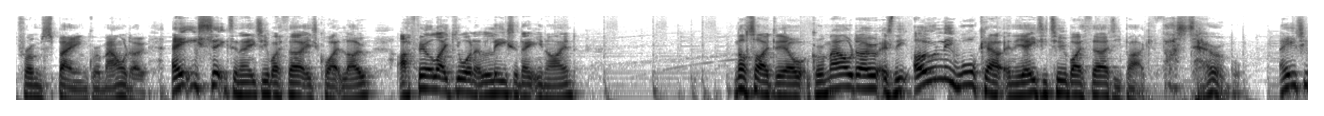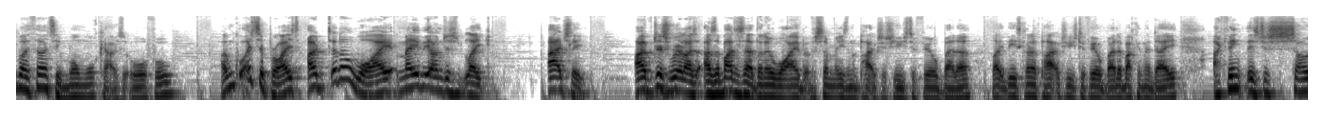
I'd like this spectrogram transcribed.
from Spain, Grimaldo. 86 and 82 by 30 is quite low. I feel like you want at least an 89. Not ideal. Grimaldo is the only walkout in the 82 by 30 pack. That's terrible. 82 by 30 in one walkout is awful. I'm quite surprised. I don't know why. Maybe I'm just like... Actually, I've just realised, I was about to say I don't know why, but for some reason the packs just used to feel better. Like these kind of packs used to feel better back in the day. I think there's just so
